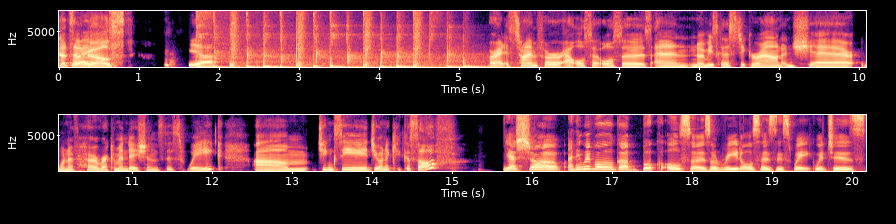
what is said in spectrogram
That's how right. it goes. Yeah. All right, it's time for our also alsos, and Nomi's going to stick around and share one of her recommendations this week. Um, Jinxie, do you want to kick us off? Yeah, sure. I think we've all got book alsos or read alsos this week, which is,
